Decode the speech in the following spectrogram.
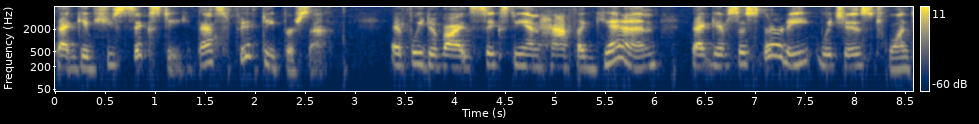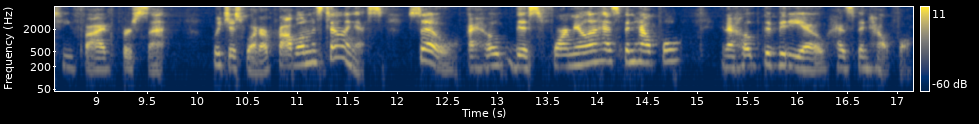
that gives you 60. That's 50%. If we divide 60 in half again, that gives us 30, which is 25%, which is what our problem is telling us. So I hope this formula has been helpful, and I hope the video has been helpful.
